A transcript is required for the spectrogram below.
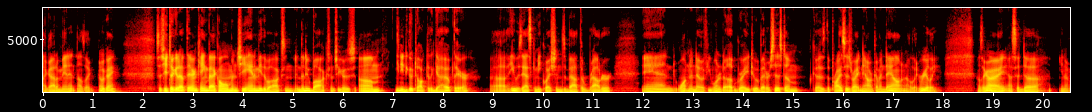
I got a minute." And I was like, "Okay." So she took it up there and came back home, and she handed me the box and, and the new box, and she goes, um, "You need to go talk to the guy up there. Uh, he was asking me questions about the router and wanting to know if you wanted to upgrade to a better system because the prices right now are coming down." And I was like, "Really?" I was like, "All right." I said, uh, "You know,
